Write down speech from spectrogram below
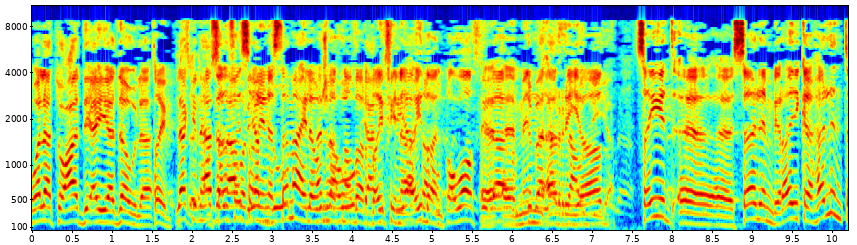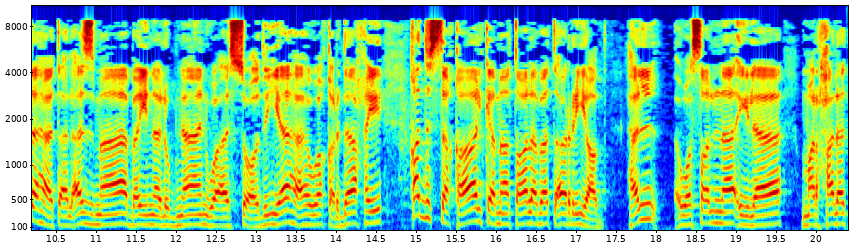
ولا تعادي أي دولة. طيب لكن هذا الأمر لنستمع إلى وجهة نظر يعني ضيفنا أيضا آه، من, من الرياض. سيد آه، سالم برأيك هل انتهت الأزمة بين لبنان والسعودية؟ ها هو قرداحي قد استقال كما طالبت الرياض. هل وصلنا إلى مرحلة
